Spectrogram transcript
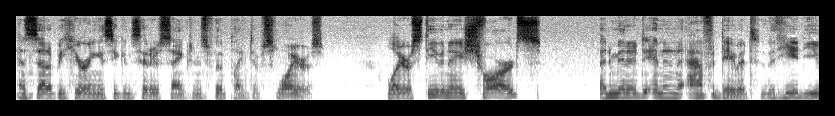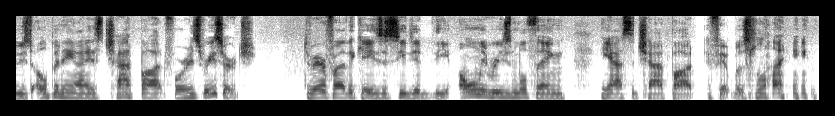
and set up a hearing as he considers sanctions for the plaintiff's lawyers. Lawyer Steven A. Schwartz admitted in an affidavit that he had used OpenAI's chatbot for his research. To verify the cases, he did the only reasonable thing. He asked the chatbot if it was lying.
